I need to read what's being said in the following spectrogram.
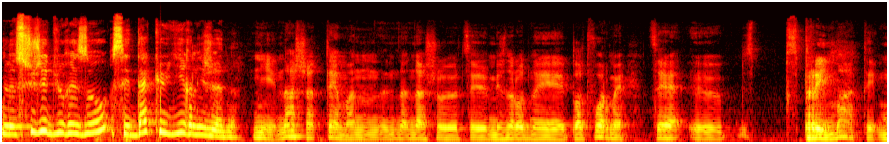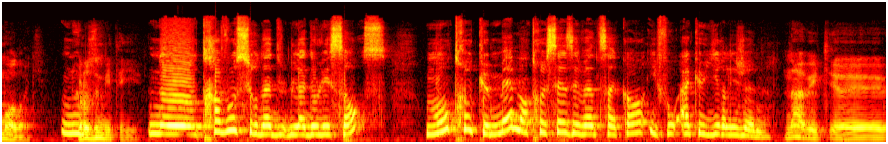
le sujet du réseau, c'est d'accueillir les jeunes. Ні, наша тема н- н- нашої це міжнародної платформи це е, с- сприймати молодь, розуміти її. Nos travaux sur l'ad- l'adolescence montrent que même entre 16 et 25 ans, il faut accueillir les jeunes. Навіть е,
